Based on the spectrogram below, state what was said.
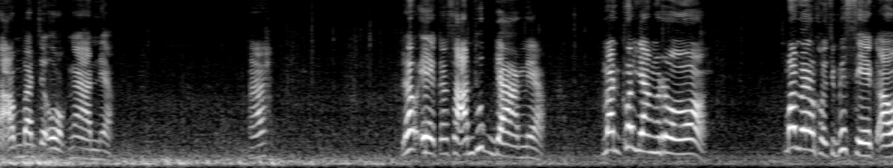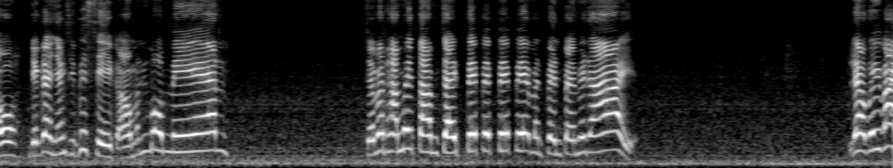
สามวันจะออกงานเนี่ยฮะแล้วเอกสารทุกอย่างเนี่ย มันก็ยังรอมันแมนขอสิพิเศษเอาอยากได้ยังสิพิเศษเอามันบ่แมนจะมาทำให้ตามใจเป๊ะเป๊ะเป๊ะมันเป็นไปไม่ได้ แล้วไว้ไว้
